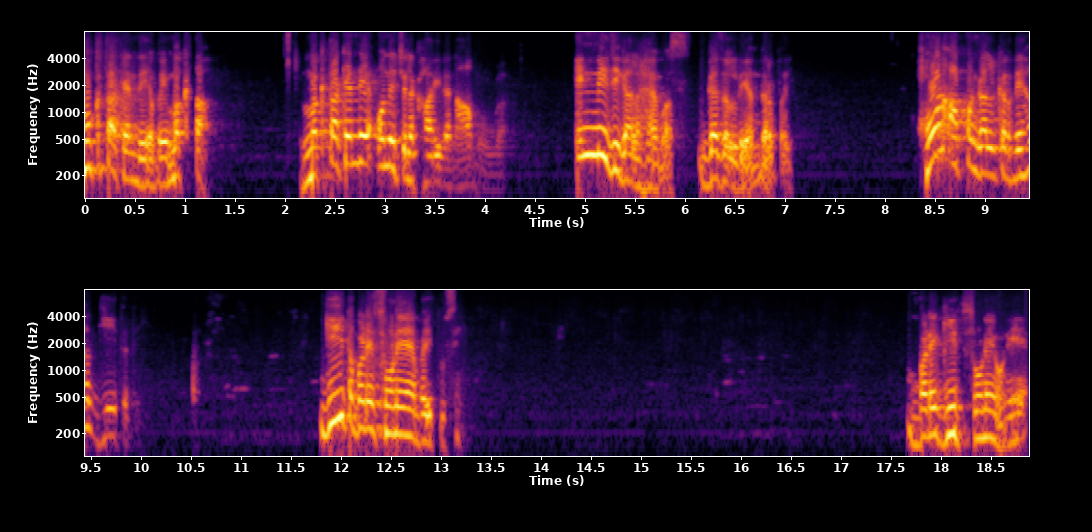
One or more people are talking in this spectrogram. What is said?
ਮੁਕਤਾ ਕਹਿੰਦੇ ਆ ਬਈ ਮਖਤਾ ਮਖਤਾ ਕਹਿੰਦੇ ਉਹਦੇ ਚ ਲਖਾਰੀ ਦਾ ਨਾਮ ਹੋਊਗਾ। ਇੰਨੀ ਜੀ ਗੱਲ ਹੈ ਬਸ, ਗਜ਼ਲ ਦੇ ਅੰਦਰ ਭਾਈ ਹੁਣ ਆਪਾਂ ਗੱਲ ਕਰਦੇ ਹਾਂ ਗੀਤ ਦੀ। ਗੀਤ ਬੜੇ ਸੁਣੇ ਆ ਬਈ ਤੁਸੀਂ। ਬੜੇ ਗੀਤ ਸੁਣੇ ਹੋਣੇ ਆ।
